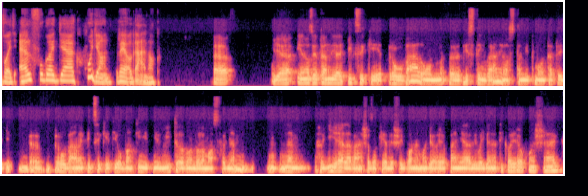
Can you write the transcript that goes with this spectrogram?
vagy elfogadják, hogyan reagálnak? Ugye én azért ennél egy picikét próbálom disztingválni azt, amit mond, tehát egy, próbálom egy picikét jobban kinyitni, hogy mitől gondolom azt, hogy nem, nem hogy irreleváns az a kérdés, hogy van-e magyar-japán nyelvi vagy genetikai rokonság,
